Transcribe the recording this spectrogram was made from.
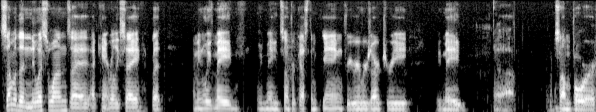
some of the newest ones I, I can't really say, but I mean we've made we've made some for Kustom King, Three Rivers Archery. We've made uh, some for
